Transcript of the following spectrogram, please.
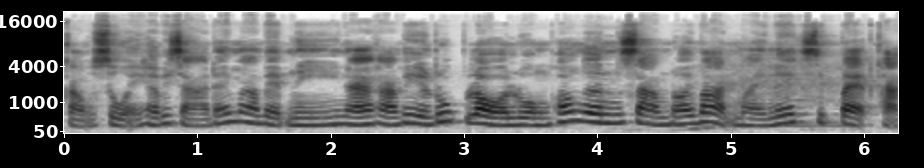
เก่าสวยค่ะพี่จ๋าได้มาแบบนี้นะคะพี่รูปหล่อหลวงพ่อเงิน 300 บาทหมายเลข 18 ค่ะ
